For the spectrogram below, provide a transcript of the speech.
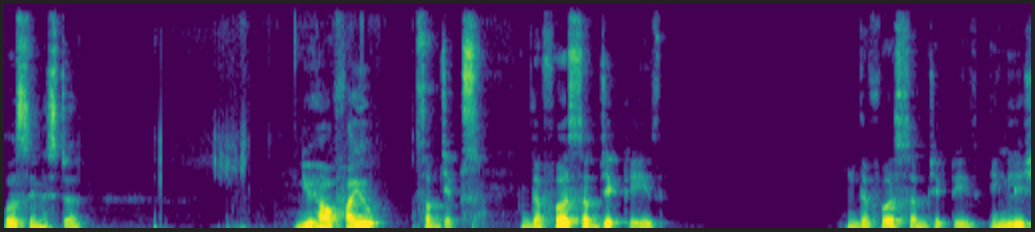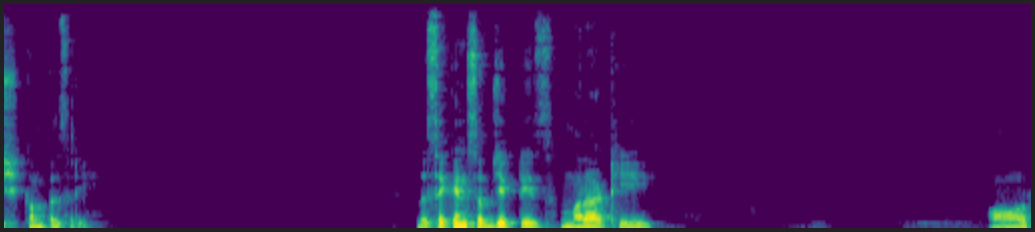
first semester you have five subjects. The first subject is the first subject is english compulsory the second subject is marathi or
